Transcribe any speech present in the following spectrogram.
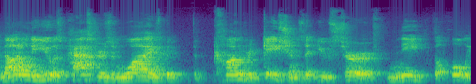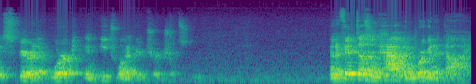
not only you as pastors and wives, but the congregations that you serve, need the Holy Spirit at work in each one of your churches. And if it doesn't happen, we're going to die.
